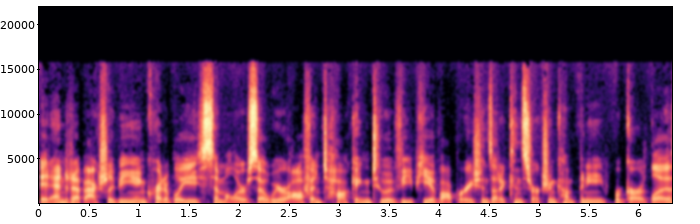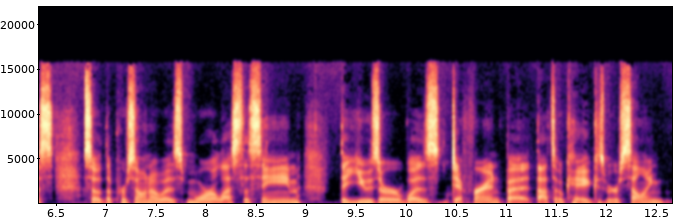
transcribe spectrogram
it ended up actually being incredibly similar. So we were often talking to a VP of operations at a construction company regardless. So the persona was more or less the same. The user was different, but that's okay because we were selling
